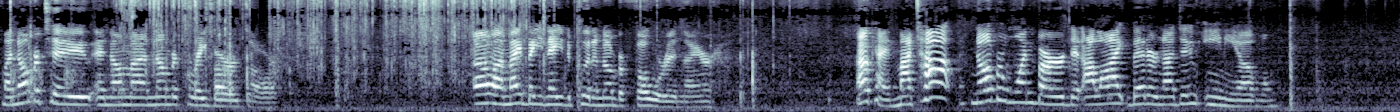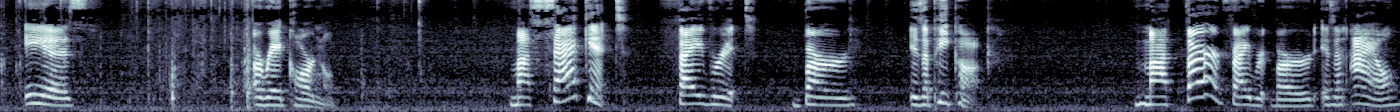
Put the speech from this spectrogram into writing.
my number two, and on my number three birds are. Oh, I maybe need to put a number four in there. Okay, my top number one bird that I like better than I do any of them is a red cardinal. My second favorite bird is a peacock. My third favorite bird is an owl,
